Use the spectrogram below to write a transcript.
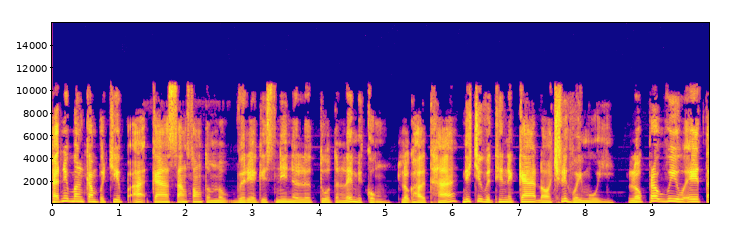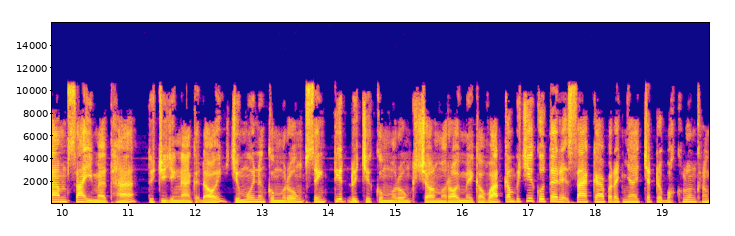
ហេតុនេះបានកម្ពុជាផ្អាកការសាងសង់ទំនប់វារីអគ្គិសនីនៅលើទួលទន្លេមេគង្គលោកហៅថានេះជាវិធានការដ៏ឆ្លៀសវៃមួយលោកប្រាប់ VOA តាមសារអ៊ីមែលថា ទោះជាយ៉ាងណាក៏ដោយជាមួយនឹងគម្រោងផ្សេងទៀតដូចជាគម្រោងខ្យល់100មេហ្គាវ៉ាត់កម្ពុជាគួរតែរក្សាការបដិញ្ញាចិត្តរបស់ខ្លួនក្នុង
